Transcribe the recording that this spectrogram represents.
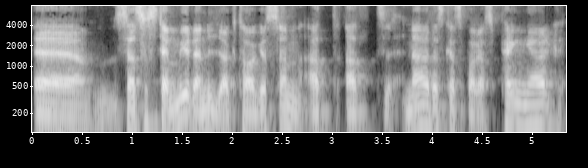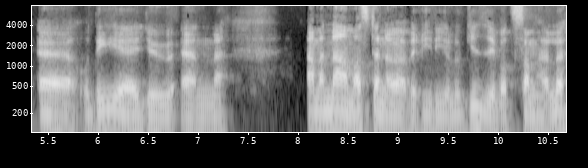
Eh, sen så stämmer ju den iakttagelsen att, att när det ska sparas pengar eh, och det är ju en ja, men närmast en överideologi i vårt samhälle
